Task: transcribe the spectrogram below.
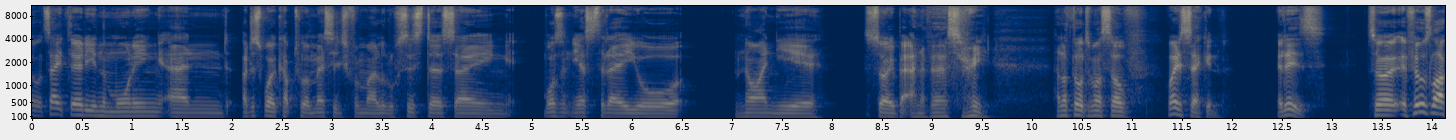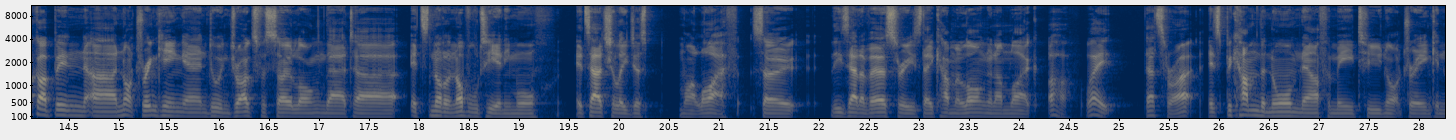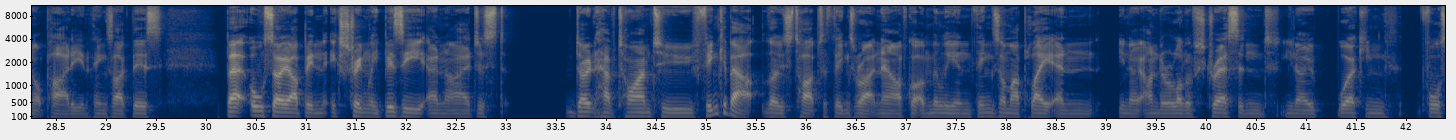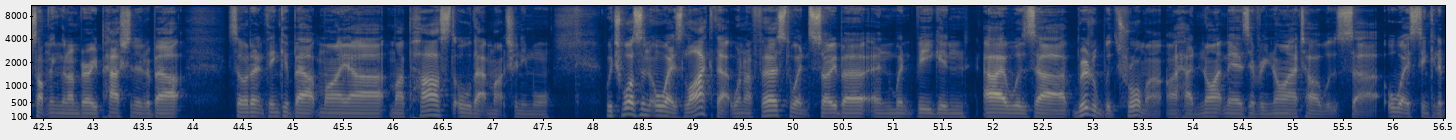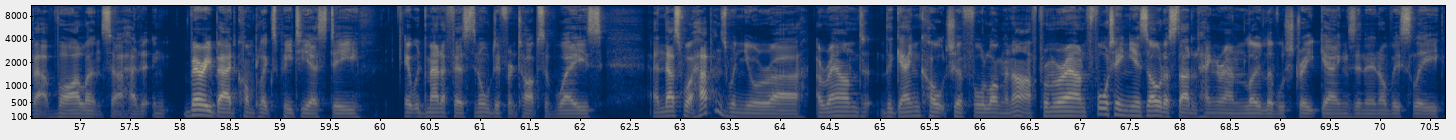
So it's 8:30 in the morning and I just woke up to a message from my little sister saying, "Wasn't yesterday your 9-year sober anniversary?" And I thought to myself, "Wait a second. It is." So it feels like I've been uh, not drinking and doing drugs for so long that uh, it's not a novelty anymore. It's actually just my life. So these anniversaries, they come along and I'm like, oh, wait, that's right. It's become the norm now for me to not drink and not party and things like this. But also, I've been extremely busy and I just don't have time to think about those types of things right now. I've got a million things on my plate and, you know, under a lot of stress and, you know, working for something that I'm very passionate about. So I don't think about my uh, my past all that much anymore which wasn't always like that. When I first went sober and went vegan, I was uh, riddled with trauma. I had nightmares every night. I was uh, always thinking about violence. I had very bad complex PTSD it would manifest in all different types of ways. And that's what happens when you're uh, around the gang culture for long enough. From around 14 years old, I started hanging around low level street gangs, and then obviously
